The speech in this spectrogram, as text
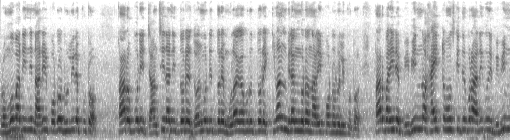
ব্ৰহ্মবাদিনী নাৰীৰ পদধূলিৰে পুত। তাৰ উপৰি ঝান্সী ৰাণীৰ দৰে জয়মতীৰ দৰে মূলা গাভৰুৰ দৰে কিমান বীৰাংগনা নাৰীৰ পদধূলি পুত তাৰ বাহিৰে বিভিন্ন সাহিত্য সংস্কৃতিৰ পৰা আদি কৰি বিভিন্ন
